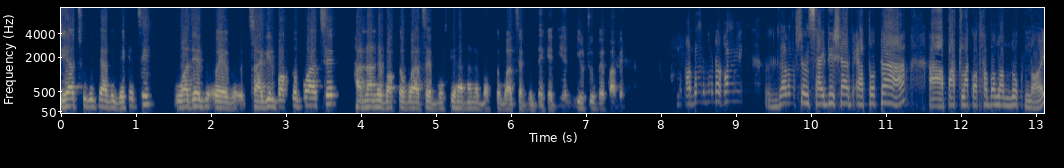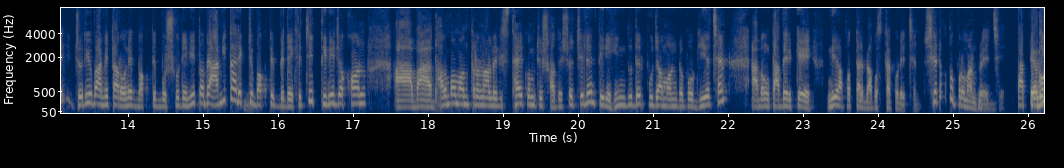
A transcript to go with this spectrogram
জিহাদ ছবিতে, আমি দেখেছি। ওয়াজের সাইদির বক্তব্য আছে হান্নানের বক্তব্য আছে মুফতি হান্নানের বক্তব্য আছে আপনি দেখে নিন ইউটিউবে পাবেন। আমার মনে হয় জালাল হোসেন সাইদি সাহেব এতটা পাতলা কথা বলার লোক নয় যদিও আমি তার অনেক বক্তব্য শুনিনি তবে আমি তার একটি বক্তব্যে দেখেছি তিনি যখন আহ, বা ধর্ম মন্ত্রণালয়ের স্থায়ী কমিটির সদস্য ছিলেন তিনি হিন্দুদের পূজা মণ্ডপও গিয়েছেন এবং তাদেরকে নিরাপত্তার ব্যবস্থা করেছেন সেটাও তো প্রমাণ রয়েছে। এবং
